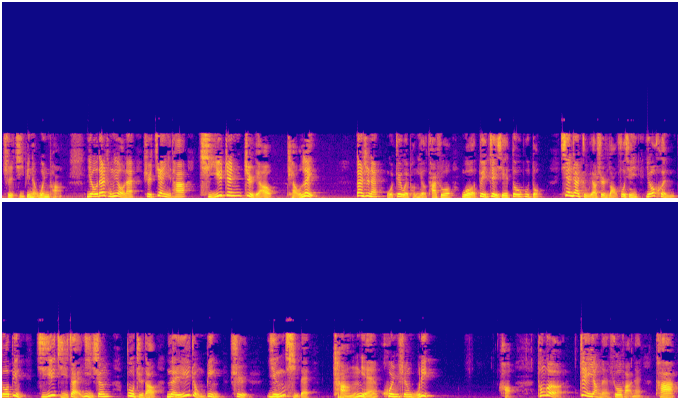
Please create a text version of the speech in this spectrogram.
是疾病的温床。有的朋友呢是建议他奇针治疗调内，但是呢，我这位朋友他说我对这些都不懂。现在主要是老父亲有很多病积集在一身，不知道哪种病是引起的常年浑身无力。好，通过这样的说法呢，他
